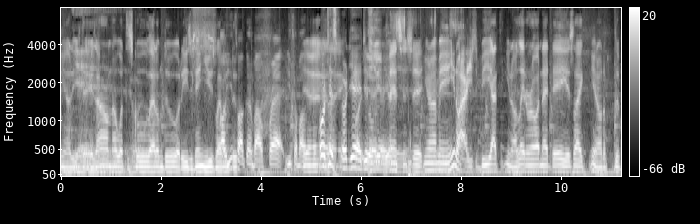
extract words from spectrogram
You know, these Yeah. days, I don't know what the school let them do or these venues let Oh, them do. Oh, you do. talking about frat? You talking about? Yeah. or just like- or yeah, just Yeah, yeah, yeah, yeah, Events and shit. You know what I mean? You know how it used to be. I, you know, later on that day, it's like you know, the, the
